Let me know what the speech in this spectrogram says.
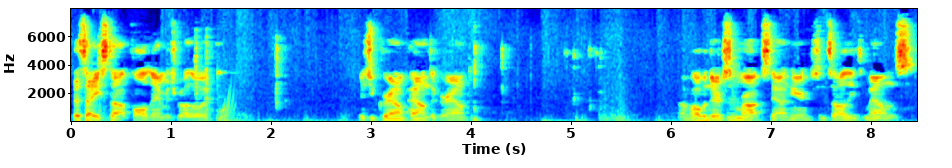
That's how you stop fall damage, by the way. Is you ground pound the ground. I'm hoping there's some mm. rocks down here, since all these mountains.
